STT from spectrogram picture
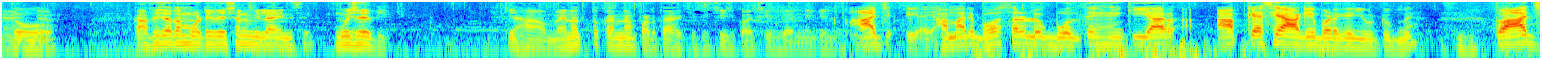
तो तो काफ़ी ज़्यादा मोटिवेशन मिला इनसे। मुझे भी। कि हाँ मेहनत तो करना पड़ता है किसी चीज़ को अचीव करने के लिए। आज हमारे बहुत सारे लोग बोलते हैं कि यार आप कैसे आगे बढ़ गए यूट्यूब में? तो आज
